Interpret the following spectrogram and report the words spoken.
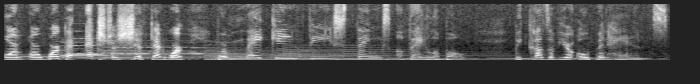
or, or work an extra shift at work. We're making these things available because of your open hands.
